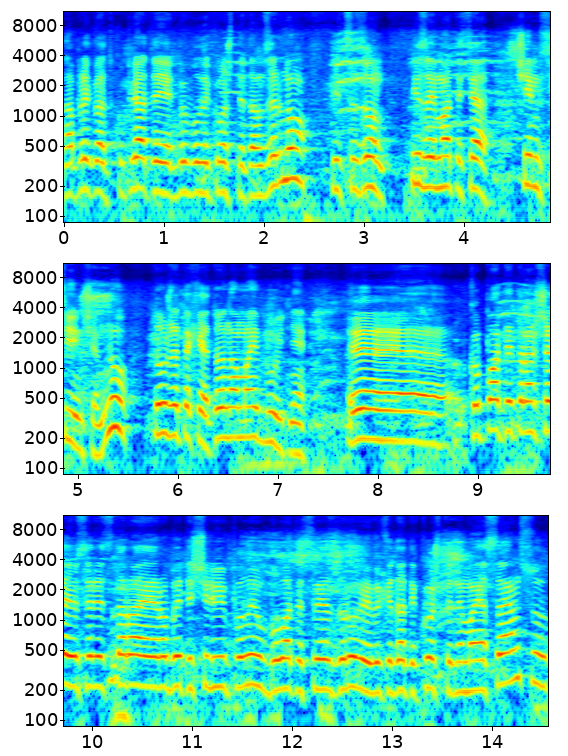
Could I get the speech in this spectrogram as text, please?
наприклад, купляти, якби були кошти там зерно під сезон і займатися чимось іншим. Ну, то вже таке, то на майбутнє. Е, копати траншею серед стара і робити щільові поли, вбивати своє здоров'я, викидати кошти немає сенсу.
